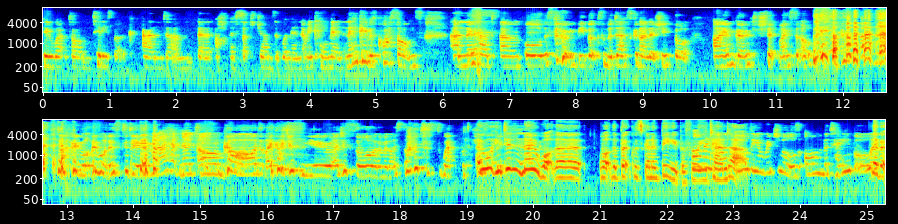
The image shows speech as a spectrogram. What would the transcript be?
who worked on Tilly's book, and um, they're oh they're such gems of women. And we came in, and they gave us croissants, and they had um, all the sewing bee books on the desk, and I literally thought. I am going to shit myself. exactly what they want us to do. And I had no choice. Oh God! Like I just knew. I just saw them and I started to sweat. Oh, well, you didn't know what the what the book was going to be before Well, you they turned had up. all the originals on the table. no, but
